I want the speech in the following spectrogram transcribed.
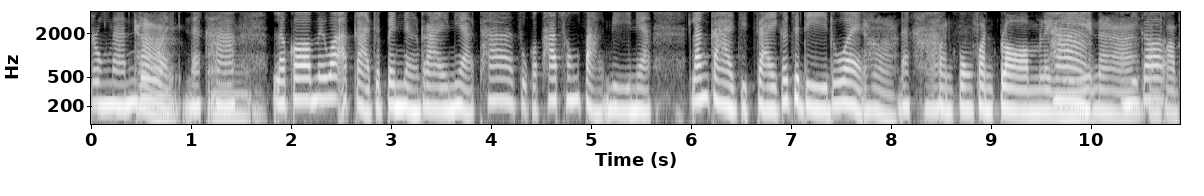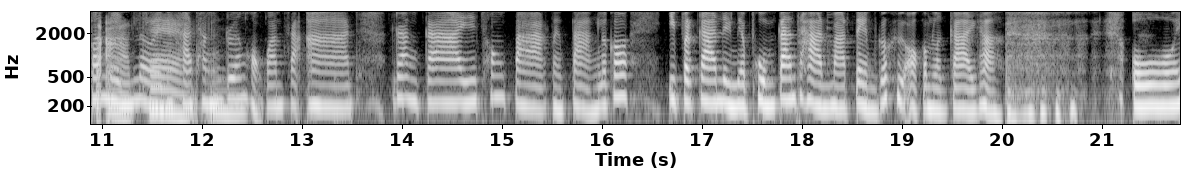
ตรงนั้นค่ะด้วยนะคะอ่าแล้วก็ไม่ว่าอากาศจะเป็นอย่างไรเนี่ย ถ้าสุขภาพช่องปากดีเนี่ย ร่างกายจิตใจก็จะดีด้วยค่ะนะคะ ฟันปงฟันปลอมอะไรอย่างนี้นะคะอันนี้ก็ทำความก็สะเน้อาดนเลยแช่นะคะ ทั้งเรื่องของความสะอาด ร่างกายช่องปากต่างๆ แล้วก็อีกประการหนึ่งเนี่ยภูมิต้านทานมาเต็มก็คือออกกำลังกายค่ะ โอ้ย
